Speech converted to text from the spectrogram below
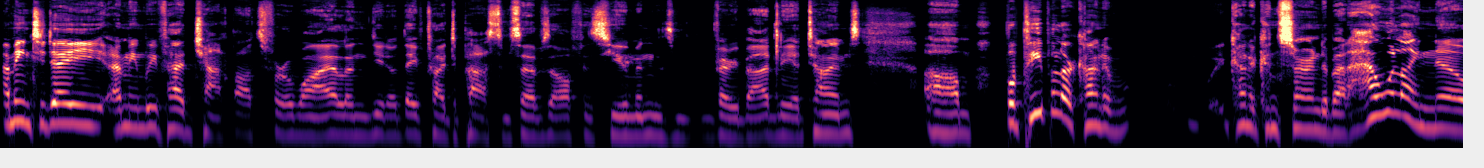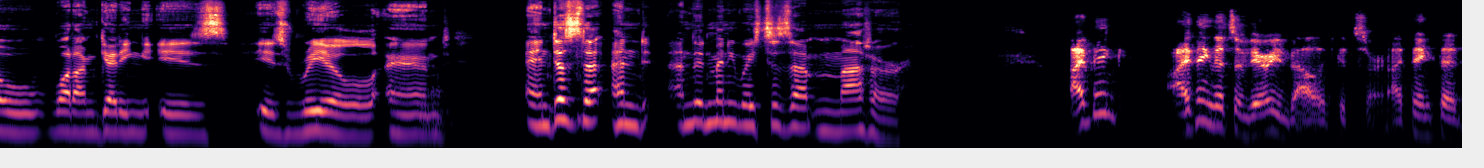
I mean, today, I mean, we've had chatbots for a while, and you know, they've tried to pass themselves off as humans very badly at times. Um, but people are kind of kind of concerned about how will I know what I'm getting is is real and and does that and and in many ways does that matter? I think I think that's a very valid concern. I think that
